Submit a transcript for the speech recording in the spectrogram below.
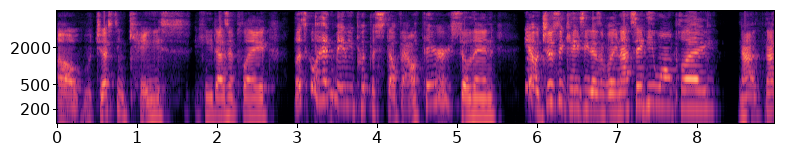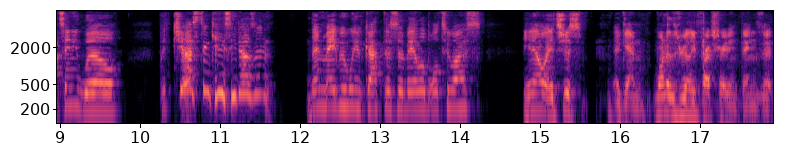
Oh, just in case he doesn't play, let's go ahead and maybe put the stuff out there. So then, you know, just in case he doesn't play, not saying he won't play, not not saying he will, but just in case he doesn't, then maybe we've got this available to us. You know, it's just again one of those really frustrating things that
